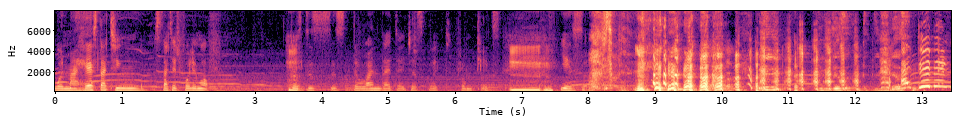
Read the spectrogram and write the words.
when my hair starting started falling off, because this is the one that I just got from Clicks. mm-hmm. Yes. just, I didn't.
